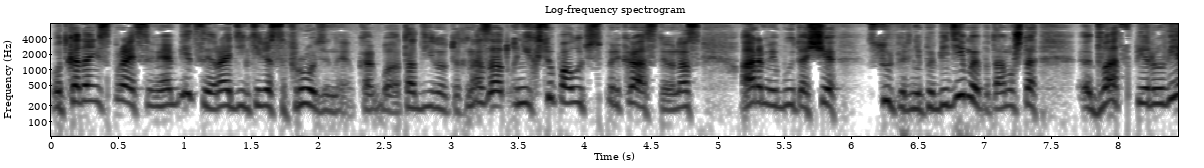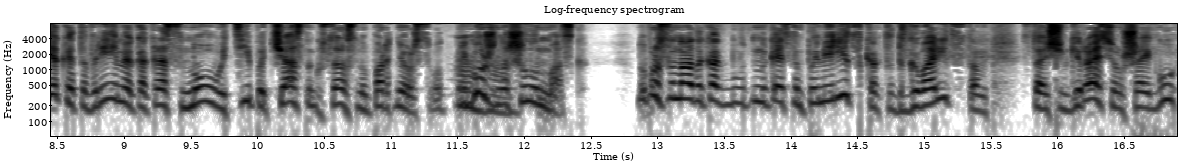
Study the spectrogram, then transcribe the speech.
Вот когда они справятся своими амбициями ради интересов Родины, как бы отодвинут их назад, у них все получится прекрасно. И у нас армия будет вообще супер непобедимой, потому что 21 век это время как раз нового типа частно-государственного партнерства. Вот Пригожин uh-huh. наш Илон Маск. Ну, просто надо как бы вот, наконец-то помириться, как-то договориться там с товарищем Герасимом, Шойгу,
